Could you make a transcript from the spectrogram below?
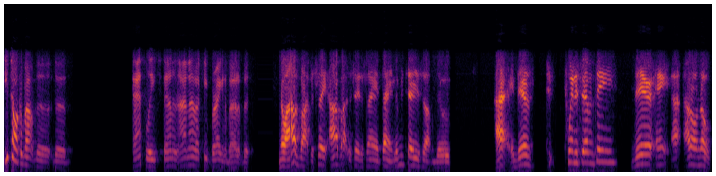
You talk about the the athletes down in. I know I keep bragging about it, but No, I was about to say. I was about to say the same thing. Let me tell you something, dude. I there's t- 2017. There ain't. I, I don't know.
